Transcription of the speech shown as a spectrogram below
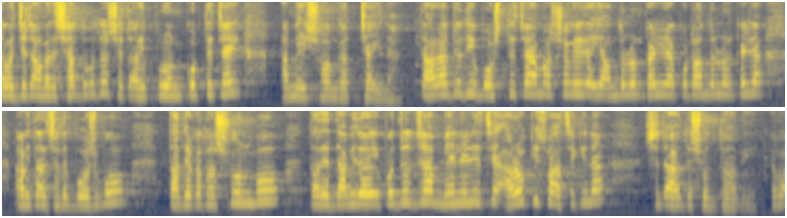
এবং যেটা আমাদের সাধ্যমতো সেটা আমি পূরণ করতে চাই, আমি এই সংঘাত চাই না। তারা যদি বসতে চায় আমার সঙ্গে, এই আন্দোলনকারীরা, কোটা আন্দোলনকারীরা, আমি তাদের সাথে বসবো, তাদের কথা শুনব, তাদের দাবি দাবি এ পর্যন্ত যা মেনে নিয়েছে, আরও কিছু আছে কিনা সেটা হয়তো শুনতে হবে। এবং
